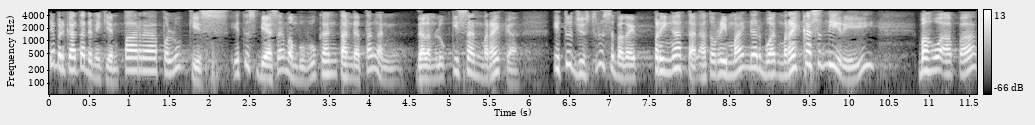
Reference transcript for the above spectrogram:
dia berkata demikian, para pelukis itu biasa membubuhkan tanda tangan dalam lukisan mereka. Itu justru sebagai peringatan atau reminder buat mereka sendiri bahwa apa?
